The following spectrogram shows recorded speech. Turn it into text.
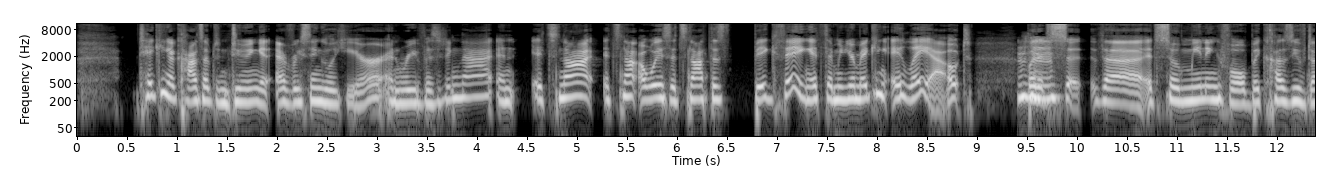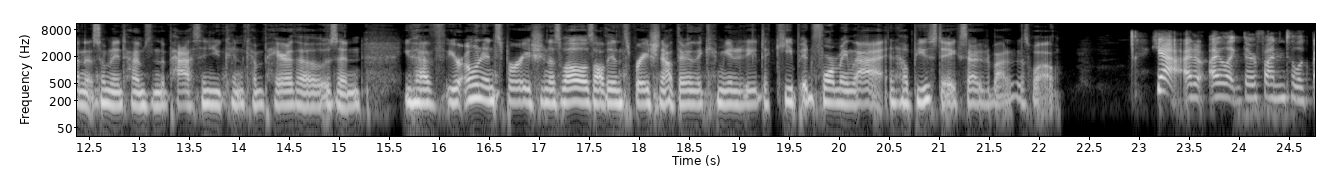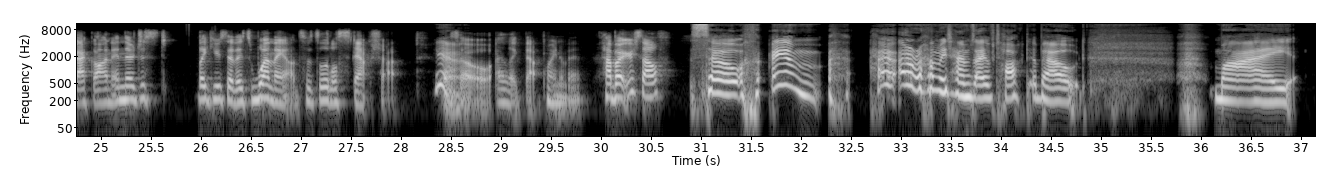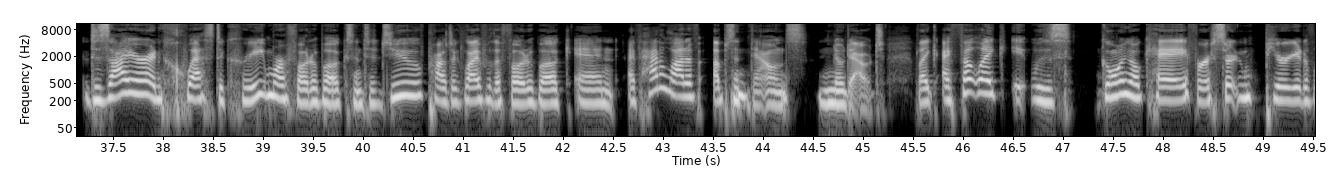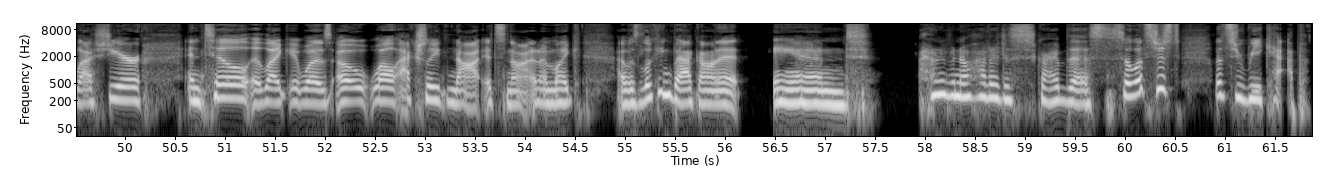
taking a concept and doing it every single year and revisiting that and it's not it's not always it's not this big thing. It's I mean you're making a layout mm-hmm. but it's the it's so meaningful because you've done it so many times in the past and you can compare those and you have your own inspiration as well as all the inspiration out there in the community to keep informing that and help you stay excited about it as well. Yeah i, I like they're fun to look back on and they're just like you said it's one layout so it's a little snapshot. Yeah. So i like that point of it. How about yourself? So i am i don't know how many times i've talked about my desire and quest to create more photo books and to do Project Life with a photo book. And I've had a lot of ups and downs, no doubt. Like, I felt like it was going okay for a certain period of last year until it like it was oh well actually not it's not and i'm like i was looking back on it and i don't even know how to describe this so let's just let's recap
